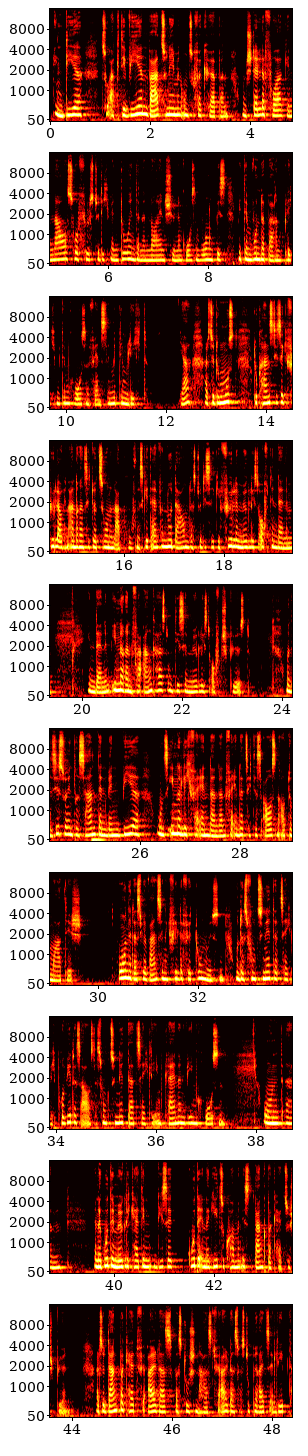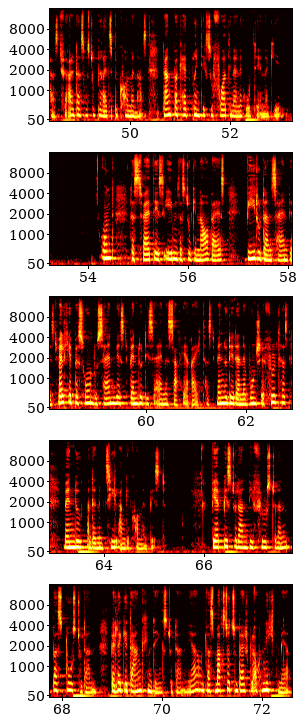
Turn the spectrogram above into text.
in dir zu aktivieren, wahrzunehmen und zu verkörpern. Und stell dir vor, genau so fühlst du dich, wenn du in deiner neuen, schönen, großen Wohnung bist, mit dem wunderbaren Blick, mit dem großen Fenster, mit dem Licht. Ja, also du musst, du kannst diese Gefühle auch in anderen Situationen abrufen. Es geht einfach nur darum, dass du diese Gefühle möglichst oft in deinem, in deinem Inneren verankerst und diese möglichst oft spürst. Und es ist so interessant, denn wenn wir uns innerlich verändern, dann verändert sich das Außen automatisch, ohne dass wir wahnsinnig viel dafür tun müssen. Und das funktioniert tatsächlich. Probier das aus. Das funktioniert tatsächlich im Kleinen wie im Großen. Und ähm, eine gute Möglichkeit, in diese gute Energie zu kommen, ist Dankbarkeit zu spüren. Also Dankbarkeit für all das, was du schon hast, für all das, was du bereits erlebt hast, für all das, was du bereits bekommen hast. Dankbarkeit bringt dich sofort in eine gute Energie. Und das Zweite ist eben, dass du genau weißt, wie du dann sein wirst, welche Person du sein wirst, wenn du diese eine Sache erreicht hast, wenn du dir deinen Wunsch erfüllt hast, wenn du an deinem Ziel angekommen bist. Wer bist du dann? Wie fühlst du dann? Was tust du dann? Welche Gedanken denkst du dann? Ja? Und was machst du zum Beispiel auch nicht mehr?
